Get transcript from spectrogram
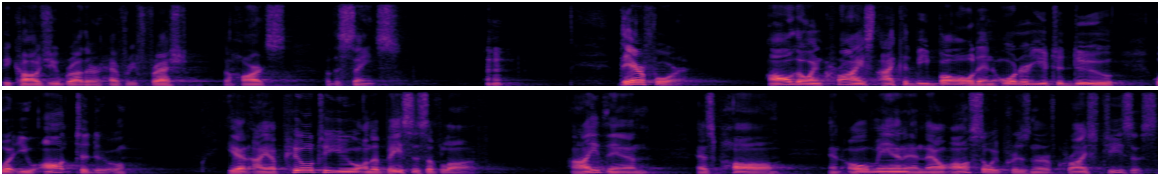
because you, brother, have refreshed the hearts of the saints. Therefore, although in Christ I could be bold and order you to do what you ought to do, yet I appeal to you on the basis of love. I then, as Paul, an old man and now also a prisoner of Christ Jesus,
